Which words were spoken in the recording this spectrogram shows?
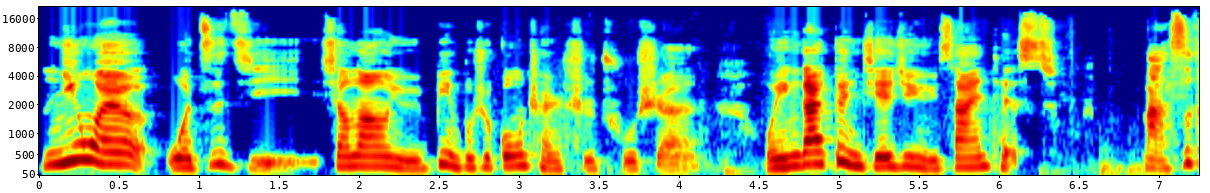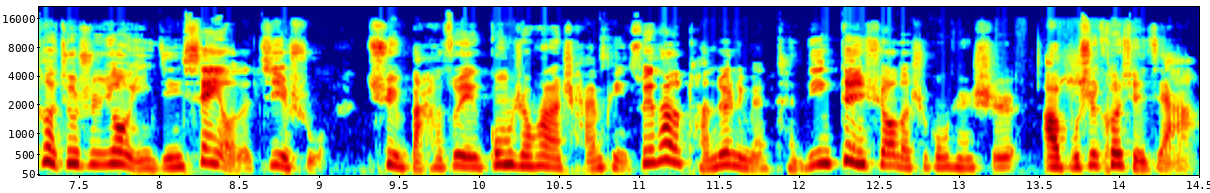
因为我自己相当于并不是工程师出身，我应该更接近于 scientist。马斯克就是用已经现有的技术去把它做一个工程化的产品，所以他的团队里面肯定更需要的是工程师，而不是科学家。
